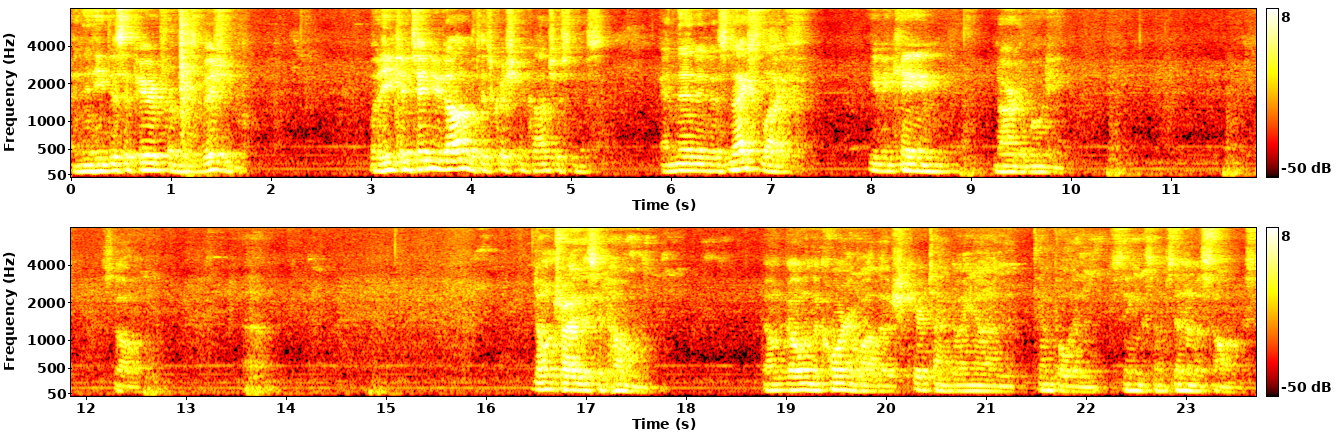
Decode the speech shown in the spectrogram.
And then he disappeared from his vision. But he continued on with his Krishna consciousness. And then in his next life, he became Narada Muni. So, um, don't try this at home. Don't go in the corner while there's kirtan going on in the temple and sing some cinema songs,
